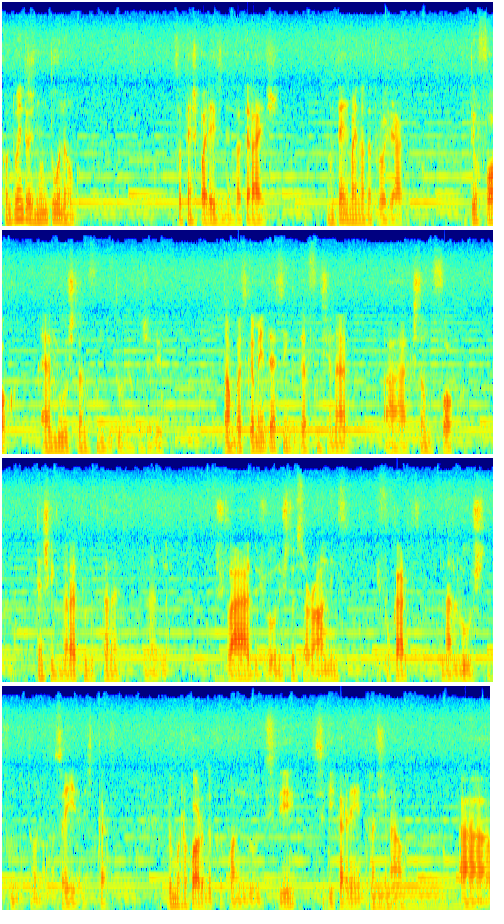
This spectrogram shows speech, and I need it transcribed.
Quando tu entras num túnel, só tens paredes nas laterais, não tens mais nada para olhar. O teu foco é a luz lá no fundo do túnel, estás a ver? Então, basicamente é assim que deve funcionar a questão do foco. Tens que ignorar tudo que está nos lados ou nos teus surroundings e focar-te na luz no fundo do túnel, a saída neste caso. Eu me recordo que quando decidi seguir carreira internacional, ah,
